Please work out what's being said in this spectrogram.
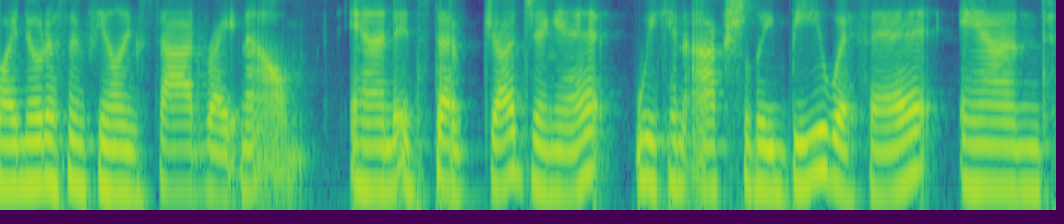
I notice I'm feeling sad right now. And instead of judging it, we can actually be with it and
